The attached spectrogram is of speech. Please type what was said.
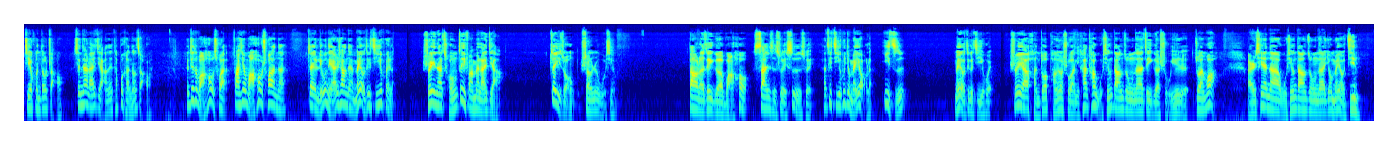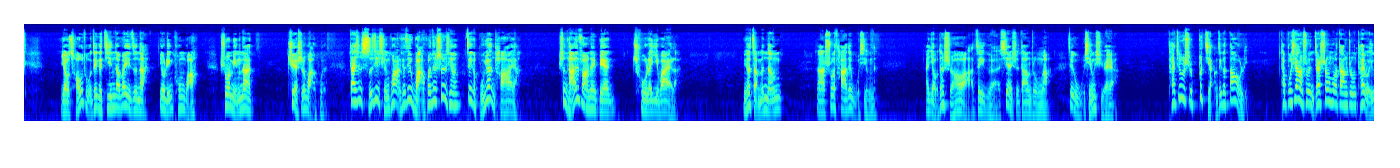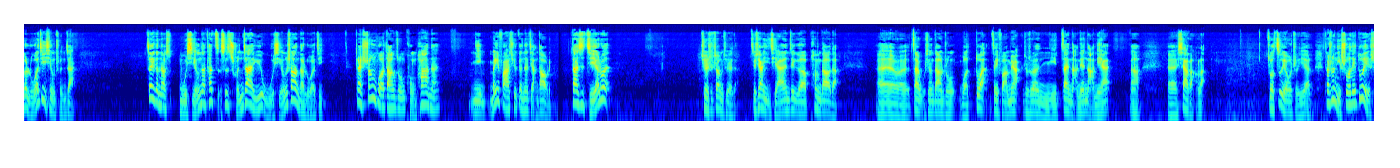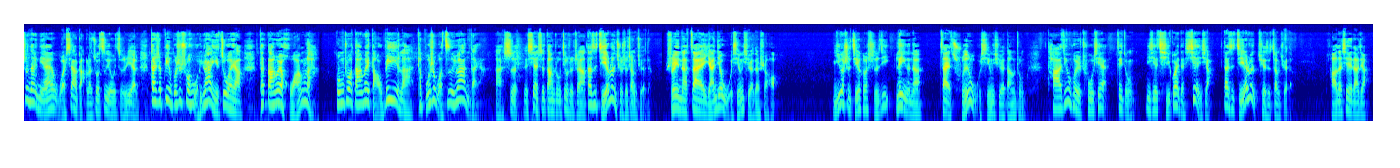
结婚都早。现在来讲呢，它不可能早啊，那就得往后窜。发现往后窜呢，在流年上呢没有这个机会了。所以呢，从这方面来讲，这种生日五行。到了这个往后三十岁、四十岁，那这机会就没有了，一直没有这个机会。所以啊，很多朋友说，你看他五行当中呢，这个属于专旺，而且呢，五行当中呢又没有金，有丑土这个金的位置呢又临空亡，说明呢确实晚婚。但是实际情况，就这晚婚的事情，这个不怨他呀，是男方那边出了意外了。你说怎么能？啊，说他的五行呢，啊，有的时候啊，这个现实当中啊，这个五行学呀，它就是不讲这个道理，它不像说你在生活当中，它有一个逻辑性存在。这个呢，五行呢，它只是存在于五行上的逻辑，在生活当中恐怕呢，你没法去跟他讲道理，但是结论却是正确的。就像以前这个碰到的。呃，在五行当中，我断这方面，就说你在哪年哪年啊，呃，下岗了，做自由职业了。他说你说的对，是那年我下岗了，做自由职业了，但是并不是说我愿意做呀，他单位黄了，工作单位倒闭了，他不是我自愿的呀，啊，是现实当中就是这样，但是结论却是正确的。所以呢，在研究五行学的时候，一个是结合实际，另一个呢。在纯五行学当中，它就会出现这种一些奇怪的现象，但是结论却是正确的。好的，谢谢大家。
